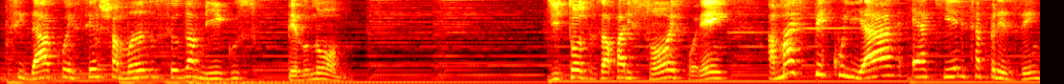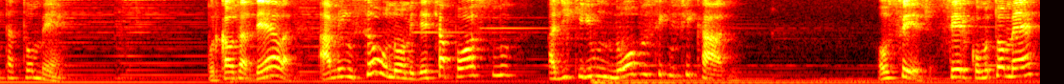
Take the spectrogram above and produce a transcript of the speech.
se dá a conhecer chamando seus amigos pelo nome. De todas as aparições, porém, a mais peculiar é a que ele se apresenta a Tomé. Por causa dela, a menção ao nome deste apóstolo adquiriu um novo significado. Ou seja, ser como Tomé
